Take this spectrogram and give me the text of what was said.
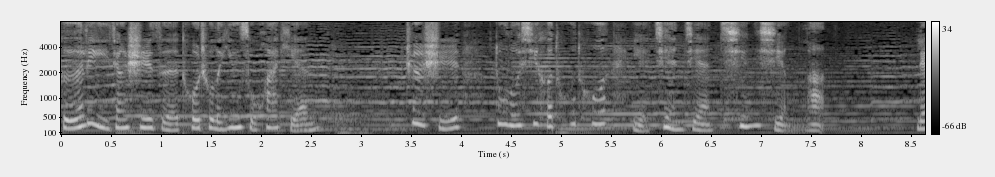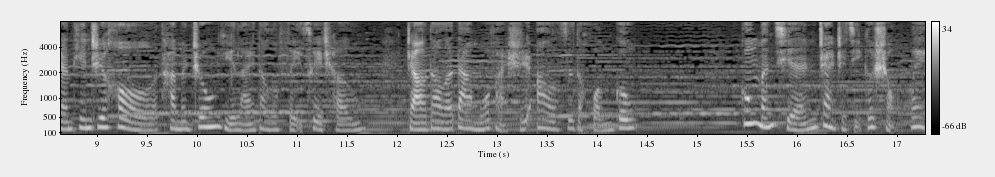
合力将狮子拖出了罂粟花田。这时，多罗西和托托也渐渐清醒了。两天之后，他们终于来到了翡翠城，找到了大魔法师奥兹的皇宫。宫门前站着几个守卫，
